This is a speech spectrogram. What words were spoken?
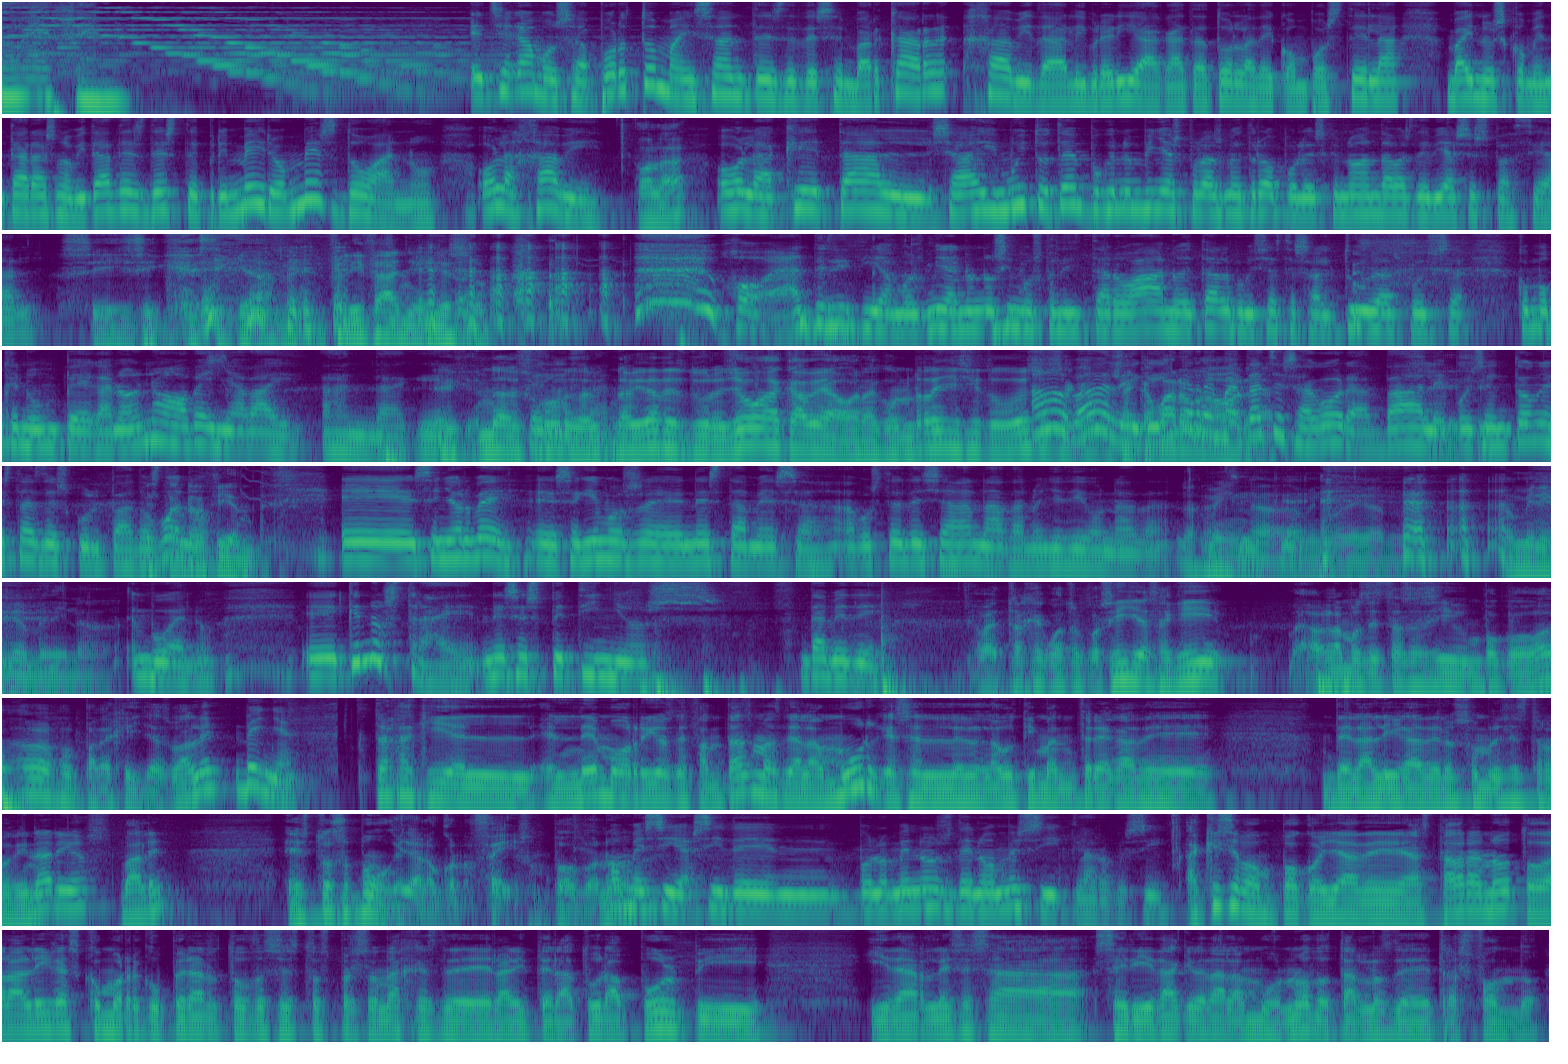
FM FM E chegamos a Porto, máis antes de desembarcar, Javi da librería Gatatola de Compostela vai nos comentar as novidades deste primeiro mes do ano. Ola, Javi. Ola. Ola, que tal? Xa hai moito tempo que non viñas polas metrópoles, que non andabas de viaxe espacial. Sí, sí que, sí que hace. Feliz año e eso. jo, antes dicíamos, mira, non nos imos felicitar o ano e tal, porque xa estas alturas, pois, pues, como que non pega, non? No, veña, vai, anda. Que, eh, no, fueron navidades duras. Yo acabé agora, con Reyes e todo eso, ah, se, vale, se acabaron que remataches agora. Vale, sí, pois pues, sí. entón estás desculpado. Están bueno, recién diferentes. Eh, señor B, eh, seguimos eh, nesta mesa. A vostede xa nada, non lle digo nada. A mí nada, que... a mí non me digan nada. A mí ninguén me di nada. Bueno, eh, que nos trae neses petiños da BD? Ver, traje cuatro cosillas aquí. Hablamos de estas así un poco por parejillas, ¿vale? Veña. Traje aquí el, el Nemo Ríos de Fantasmas de Alan Moore, que es el, la última entrega de, de la Liga de los Hombres Extraordinarios, ¿vale? vale Esto supongo que ya lo conocéis un poco, ¿no? Home, sí, así de... Por lo menos de nombre, sí, claro que sí. Aquí se va un poco ya de hasta ahora, ¿no? Toda la liga es como recuperar todos estos personajes de la literatura pulp y, y darles esa seriedad que le da Alan Moore, ¿no? Dotarlos de trasfondo.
